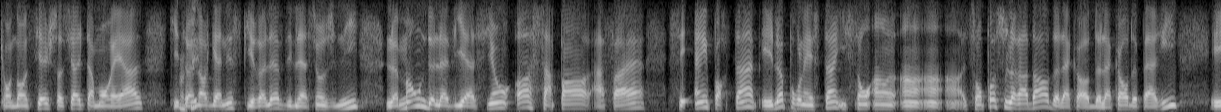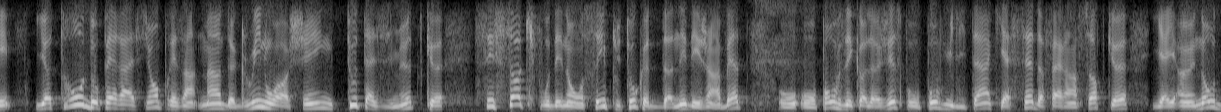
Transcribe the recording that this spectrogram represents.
dont le siège social est à Montréal, qui est un organisme qui relève des Nations Unies. Le monde de l'aviation a sa part à faire. C'est important. Et là, pour l'instant, ils sont en, en- en- en- ils sont pas sur le radar de l'accord de l'accord de Paris. Et il y a trop d'opérations présentement de greenwashing tout azimut que c'est ça qu'il faut dénoncer plutôt que de donner des gens bêtes aux, aux pauvres écologistes, aux pauvres militants qui essaient de faire en sorte qu'il y ait un autre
